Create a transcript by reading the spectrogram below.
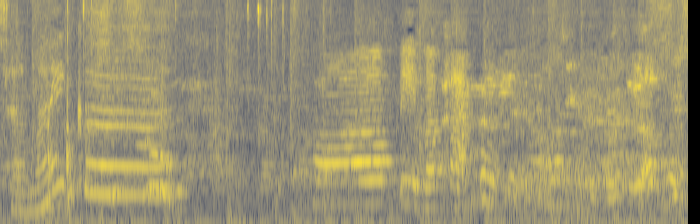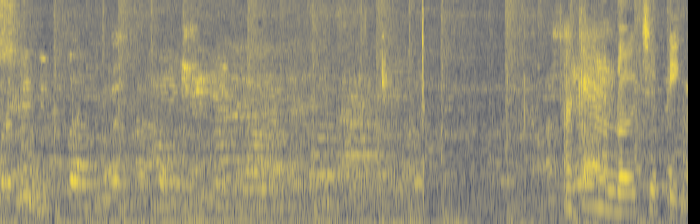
Assalamualaikum. Kopi bapak. Pakai yang Dolce Pink.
